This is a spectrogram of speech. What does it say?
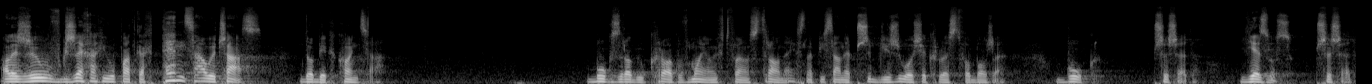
ale żył w grzechach i upadkach. Ten cały czas dobiegł końca. Bóg zrobił krok w moją i w Twoją stronę. Jest napisane: Przybliżyło się Królestwo Boże. Bóg przyszedł. Jezus przyszedł.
